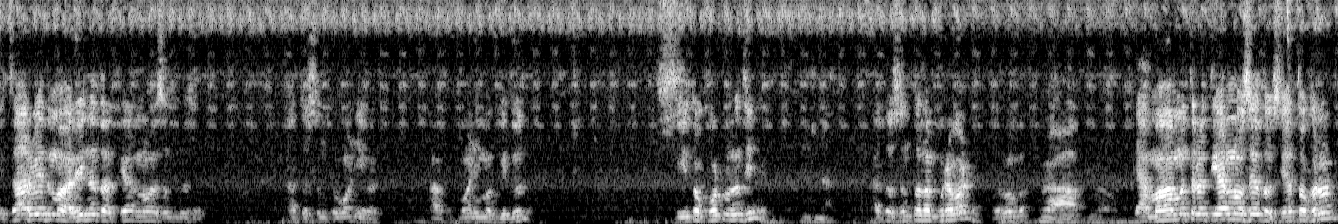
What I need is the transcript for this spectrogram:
એ ચાર વેદમાં હરી નતા ત્યાર નવા શબ્દ છે. આ તો સંતો વાણી વાત. આ વાણીમાં કીધું એ તો ખોટું નથી ને. આ તો સંતોના પુરાવા ને બરોબર? ત્યાં મહામંત્ર ત્યારનો છે તો છે તો ખરો ને?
